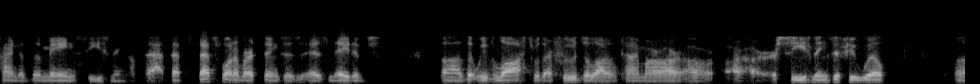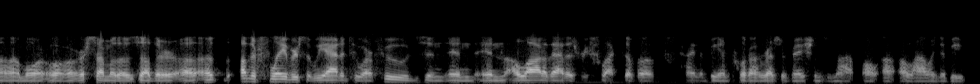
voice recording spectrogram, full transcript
kind of the main seasoning of that. That's that's one of our things as as natives uh, that we've lost with our foods a lot of the time are our our, our, our seasonings, if you will. Um, or, or, some of those other uh, other flavors that we added to our foods, and, and, and a lot of that is reflective of kind of being put on reservations and not allowing to be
